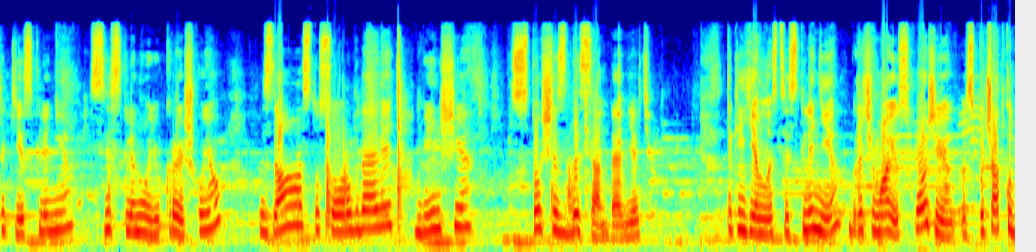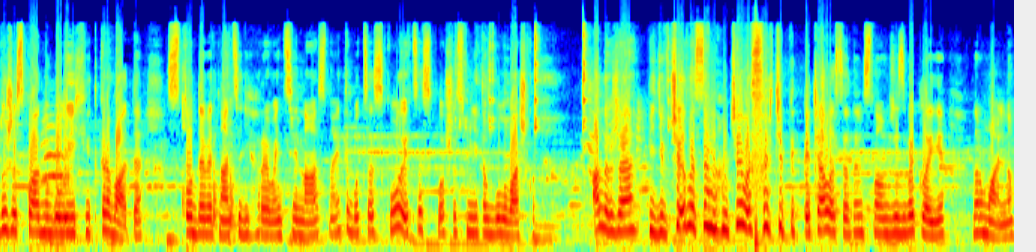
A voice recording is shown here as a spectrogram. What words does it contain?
Такі скляні зі скляною кришкою за 149, більші 169. Такі ємності скляні. До речі, маю схожі. Спочатку дуже складно було їх відкривати. 119 гривень ціна, знаєте, бо це скло, і це скло щось мені так було важко. Але вже підівчилася, навчилася чи підкачалася, одним словом, вже звикла і нормально.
